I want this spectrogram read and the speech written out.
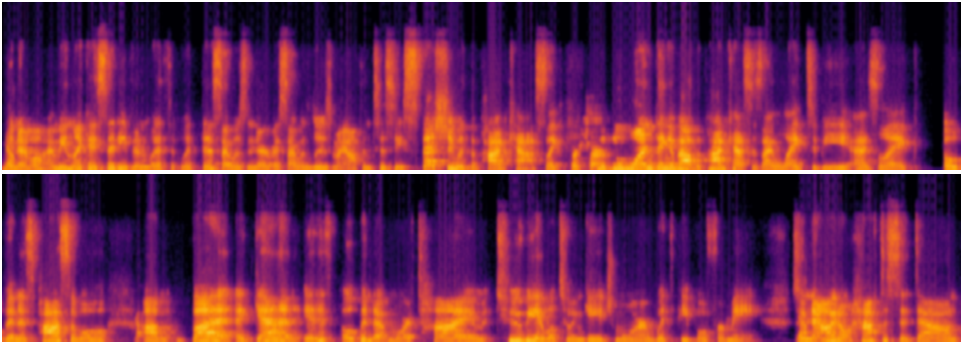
No. You know, I mean, like I said, even with with this, I was nervous I would lose my authenticity, especially with the podcast. Like, for sure. The one thing about the podcast is I like to be as like open as possible. Yeah. Um, but again, it has opened up more time to be able to engage more with people for me. So yeah. now I don't have to sit down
